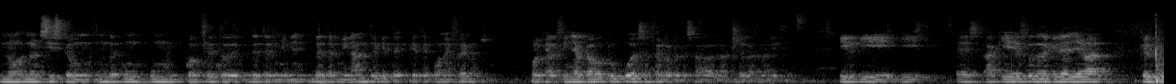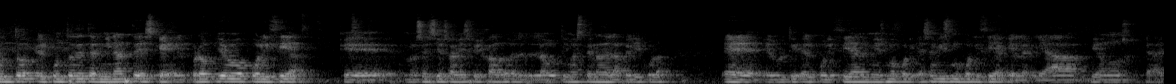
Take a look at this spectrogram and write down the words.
no, no existe un, un concepto determinante que te, que te pone frenos, porque al fin y al cabo tú puedes hacer lo que te salga de, de las narices. Y- y es, aquí es donde quería llegar, que el punto, el punto determinante es que el propio policía, que no sé si os habéis fijado, en la última escena de la película, eh, el, policía, el mismo, ese mismo policía que le, ha, digamos, le ha-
